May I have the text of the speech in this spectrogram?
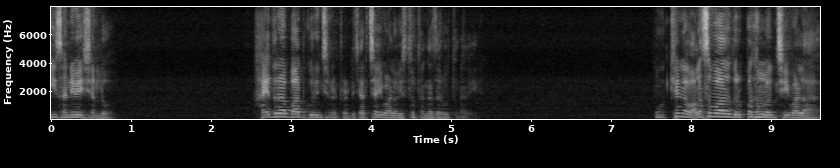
ఈ సన్నివేశంలో హైదరాబాద్ గురించినటువంటి చర్చ ఇవాళ విస్తృతంగా జరుగుతున్నది. ముఖ్యంగా వలసవాద దృక్పథంలోంచి ఇవాళ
